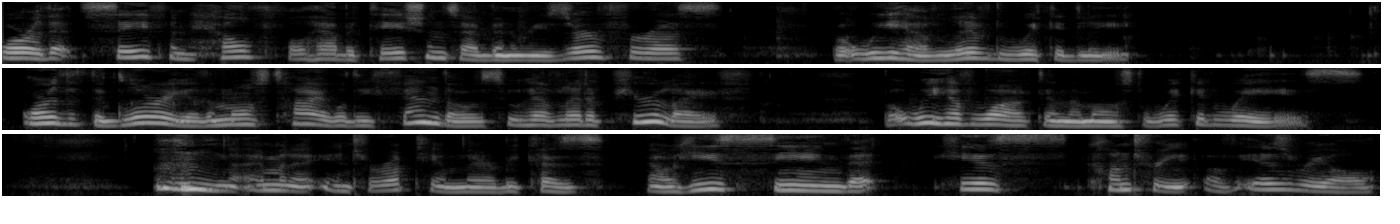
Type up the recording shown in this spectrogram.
Or that safe and healthful habitations have been reserved for us, but we have lived wickedly? or that the glory of the Most High will defend those who have led a pure life, but we have walked in the most wicked ways. I'm going to interrupt him there because now he's seeing that his country of Israel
